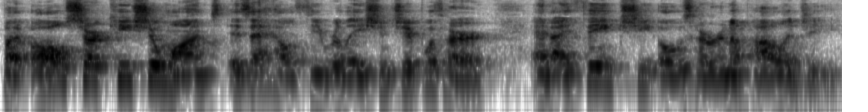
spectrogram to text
but all Sharkeisha wants is a healthy relationship with her, and I think she owes her an apology.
